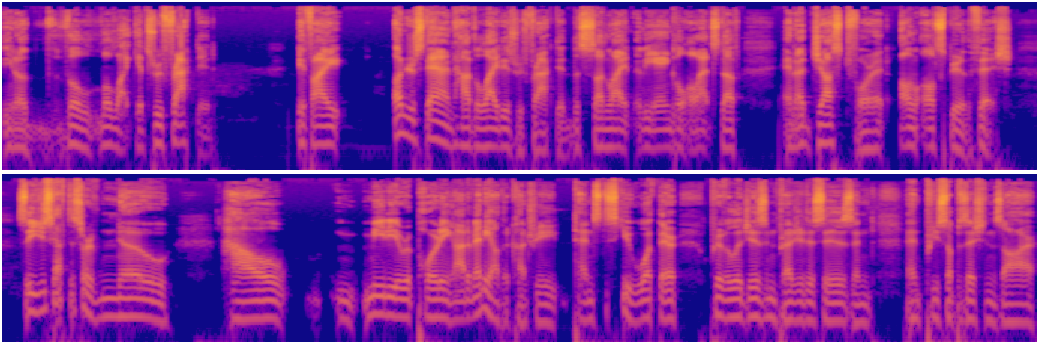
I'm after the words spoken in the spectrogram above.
you know, the, the light gets refracted. If I understand how the light is refracted, the sunlight, the angle, all that stuff, and adjust for it, I'll, I'll spear the fish. So you just have to sort of know how media reporting out of any other country tends to skew, what their privileges and prejudices and, and presuppositions are,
